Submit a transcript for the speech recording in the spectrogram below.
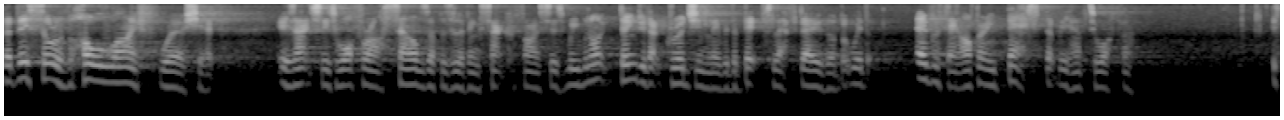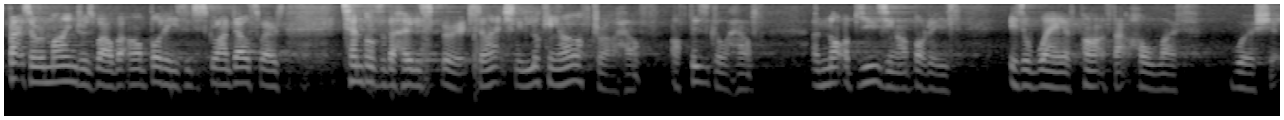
But this sort of whole life worship is actually to offer ourselves up as living sacrifices. We not, don't do that grudgingly with the bits left over, but with everything, our very best that we have to offer. It's perhaps a reminder as well that our bodies are described elsewhere as temples of the Holy Spirit. So, actually, looking after our health, our physical health, and not abusing our bodies is a way of part of that whole life worship.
